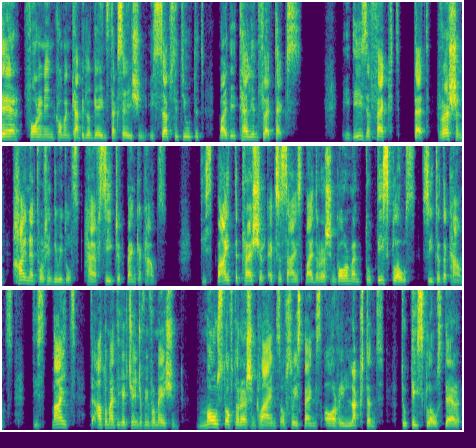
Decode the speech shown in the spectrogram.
their foreign income and capital gains taxation is substituted by the Italian flat tax. It is a fact that Russian high net worth individuals have secret bank accounts despite the pressure exercised by the Russian government to disclose secret accounts, despite the automatic exchange of information, most of the Russian clients of Swiss banks are reluctant to disclose their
